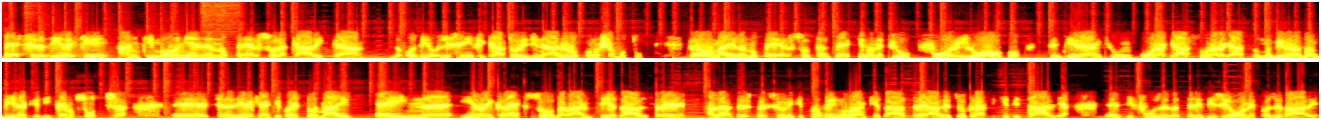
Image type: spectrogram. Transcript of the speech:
Beh, c'è da dire che anche i bolognesi hanno perso la carica, oddio, il significato originario lo conosciamo tutti, però ormai l'hanno perso, tant'è che non è più fuori luogo sentire anche un, un ragazzo, una ragazza, un bambino, una bambina che dicano soccia. Eh, c'è da dire che anche questo ormai è in, in regresso davanti ad altre, ad altre espressioni che provengono anche da altre aree geografiche d'Italia, eh, diffuse da televisione, cose varie.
